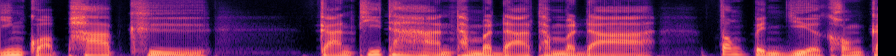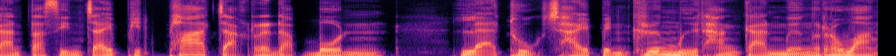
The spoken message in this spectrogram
ยิ่งกว่าภาพคือ การที่ทหารธรรมดาธรรมดาต้องเป็นเหยื่อของการตัดสินใจผิดพลาดจากระดับบน และถูกใช้เป็นเครื่องมือทางการเมืองระหว่าง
